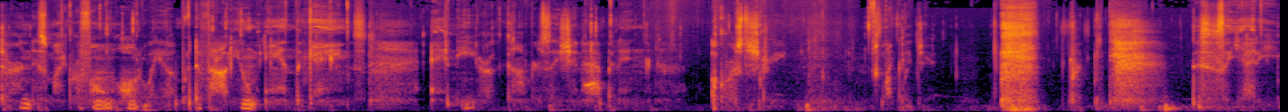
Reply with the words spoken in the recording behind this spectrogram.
turn this microphone all the way up with the volume and the gains and hear a conversation happening across the street. Like legit. this is a Yeti.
